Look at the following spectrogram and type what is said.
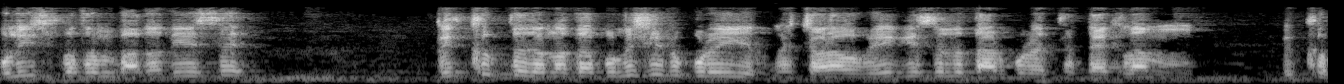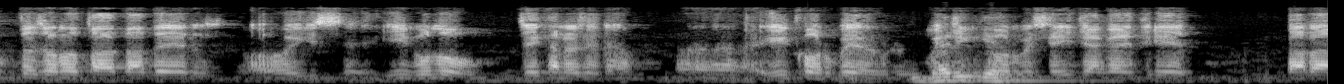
পুলিশ প্রথম বাধা দিয়েছে। বিক্ষুব্ধ জনতা পুলিশের উপরেই চড়াও হয়ে গেছিল। তারপরে দেখলাম বিক্ষুব্ধ জনতা তাদের ওই ইগুলো যেখানে যেটা, ই করবে করবে সেই জায়গায় যে তারা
